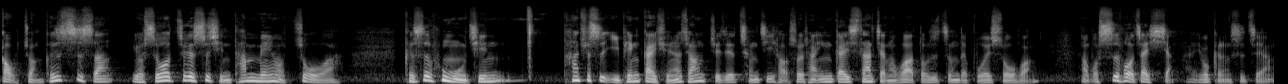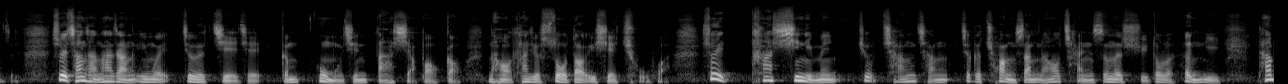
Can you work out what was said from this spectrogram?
告状，可是事实上有时候这个事情他没有做啊，可是父母亲他就是以偏概全，他想姐姐成绩好，所以他应该是他讲的话都是真的，不会说谎。啊，我事后在想，有可能是这样子，所以常常他这样，因为就是姐姐跟父母亲打小报告，然后他就受到一些处罚，所以他心里面就常常这个创伤，然后产生了许多的恨意。他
